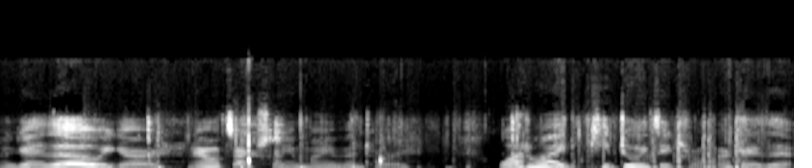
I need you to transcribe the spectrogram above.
Okay, there we go. Now it's actually in my inventory. Why do I keep doing things wrong? Okay, there.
